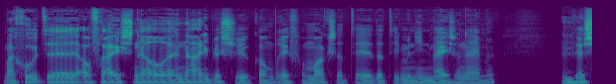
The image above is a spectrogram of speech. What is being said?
Maar goed, al vrij snel na die blessure kwam bericht van Max dat, dat hij me niet mee zou nemen. Hm. Dus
